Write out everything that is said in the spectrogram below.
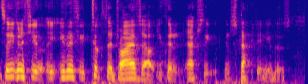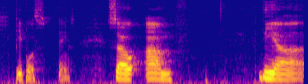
So even if you even if you took the drives out, you couldn't actually inspect any of those people's things. So um, the uh,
